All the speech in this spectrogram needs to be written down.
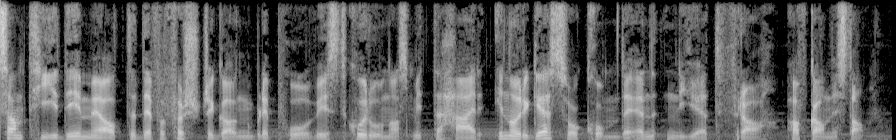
Samtidig med at det for første gang ble påvist koronasmitte her i Norge, så kom det en nyhet fra Afghanistan.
